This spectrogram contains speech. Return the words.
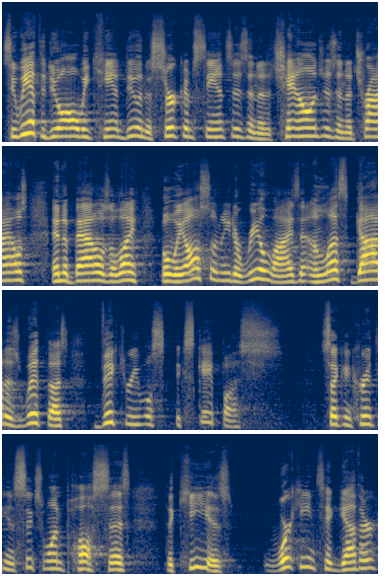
See, we have to do all we can do in the circumstances and the challenges and the trials and the battles of life, but we also need to realize that unless God is with us, victory will escape us. 2 Corinthians 6 1, Paul says the key is working together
